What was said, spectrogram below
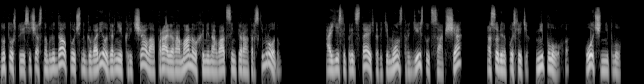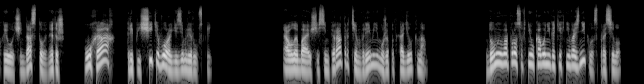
но то, что я сейчас наблюдал, точно говорило, вернее кричало о праве Романовых именоваться императорским родом. А если представить, как эти монстры действуют сообща, особенно после этих «неплохо», «очень неплохо» и «очень достойно», это ж ух-ах, трепещите вороги земли русской. А улыбающийся император тем временем уже подходил к нам. «Думаю, вопросов ни у кого никаких не возникло?» — спросил он.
